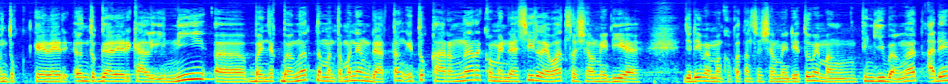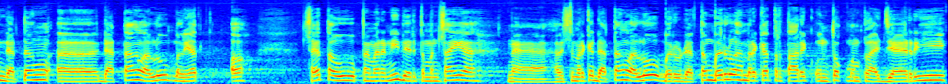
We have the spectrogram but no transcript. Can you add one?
untuk galeri untuk galeri kali ini uh, banyak banget teman-teman yang datang itu karena rekomendasi lewat sosial media. Jadi memang kekuatan sosial media itu memang tinggi banget. Ada yang datang uh, datang lalu melihat oh saya tahu pameran ini dari teman saya. Nah, habis itu mereka datang lalu baru datang barulah mereka tertarik untuk mempelajari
